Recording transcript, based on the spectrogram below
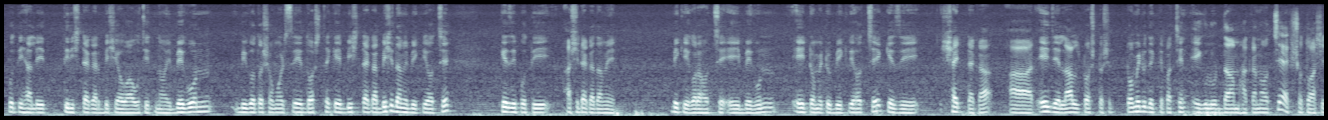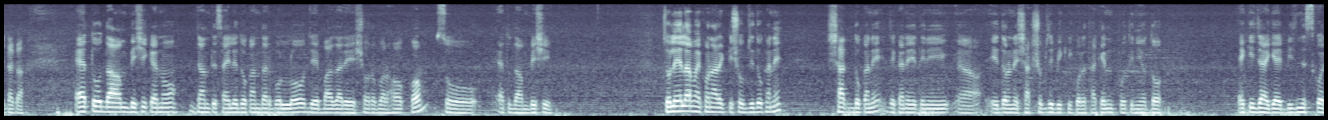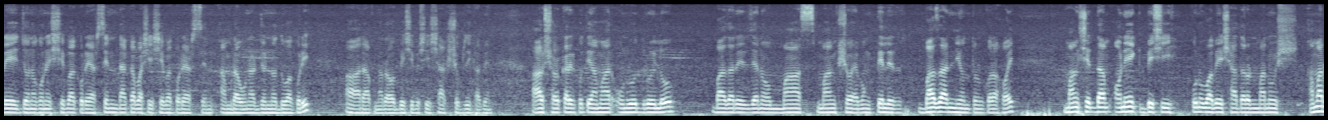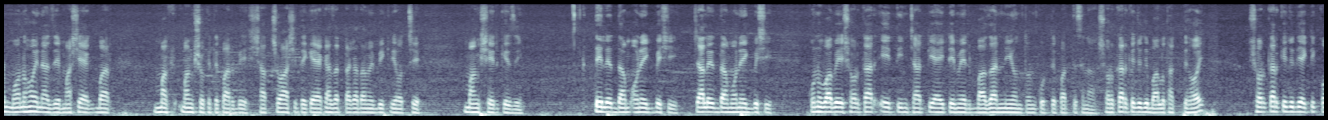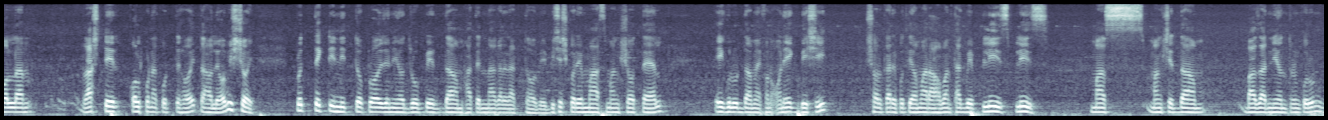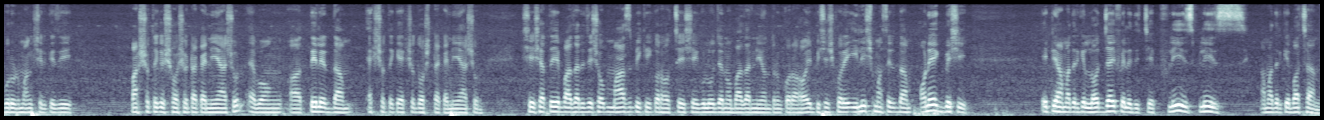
প্রতি হালি তিরিশ টাকার বেশি হওয়া উচিত নয়। বেগুন বিগত সময়ের চেয়ে দশ থেকে বিশ টাকা বেশি দামে বিক্রি হচ্ছে। কেজি প্রতি আশি টাকা দামে। বিক্রি করা হচ্ছে। এই বেগুন, এই টমেটো বিক্রি হচ্ছে কেজি ষাট টাকা। আর এই যে লাল টসটসে টমেটো দেখতে পাচ্ছেন এইগুলোর দাম হাঁকানো হচ্ছে একশত আশি টাকা। এত দাম বেশি কেন? জানতে চাইলে দোকানদার বলল যে, বাজারে সরবরাহ কম, সো এত দাম বেশি। চলে এলাম এখন আরেকটি সবজি দোকানে, শাক দোকানে, যেখানে তিনি এই ধরনের শাকসবজি বিক্রি করে থাকেন প্রতিনিয়ত। একই জায়গায় বিজনেস করে, জনগণের সেবা করে আসছেন, ঢাকাবাসীর সেবা করে আসছেন, আমরা ওনার জন্য দোয়া করি, আর আপনারাও বেশি বেশি শাক সবজি খাবেন। আর সরকারের প্রতি আমার অনুরোধ রইল বাজারের যেন মাছ, মাংস এবং তেলের বাজার নিয়ন্ত্রণ করা হয়। মাংসের দাম অনেক বেশি, কোনোভাবে সাধারণ মানুষ, আমার মনে হয় না যে মাসে একবার মাংস খেতে পারবে। সাতশো আশি থেকে এক হাজার টাকা দামে বিক্রি হচ্ছে মাংসের কেজি। তেলের দাম অনেক বেশি, চালের দাম অনেক বেশি। কোনোভাবে সরকার এই তিন চারটি আইটেমের বাজার নিয়ন্ত্রণ করতে পারতেছে না। সরকারকে যদি ভালো থাকতে হয়, সরকারকে যদি একটি কল্যাণ রাষ্ট্রের কল্পনা করতে হয়, তাহলে অবশ্যই প্রত্যেকটি নিত্য প্রয়োজনীয় দ্রব্যের দাম হাতের নাগালে রাখতে হবে। বিশেষ করে মাছ, মাংস, তেল, এগুলোর দাম এখন অনেক বেশি। সরকারের প্রতি আমার আহ্বান থাকবে, প্লিজ প্লিজ মাছ, মাংসের দাম বাজার নিয়ন্ত্রণ করুন। গরুর মাংসের কেজি পাঁচশো থেকে ছশো টাকা নিয়ে আসুন এবং তেলের দাম একশো থেকে একশো দশ টাকা নিয়ে আসুন। সেই সাথে বাজারে যেসব মাছ বিক্রি করা হচ্ছে, সেগুলো যেন বাজার নিয়ন্ত্রণ করা হয়। বিশেষ করে ইলিশ মাছের দাম অনেক বেশি। এটি আমাদেরকে লজ্জায় ফেলে দিচ্ছে। প্লিজ প্লিজ আমাদেরকে বাঁচান।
